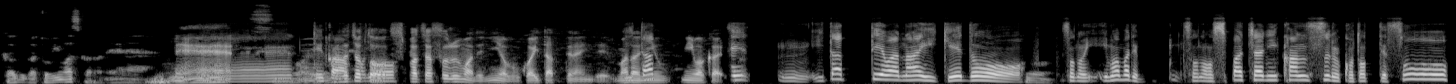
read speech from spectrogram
額が飛びますからね。ねえ。ねすごいていうか、まだちょっことのスパチャするまでには僕は至ってないんで、まだににわかいです。うん、至ってはないけど、うんその今まで、そのスパチャに関することって、そう、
